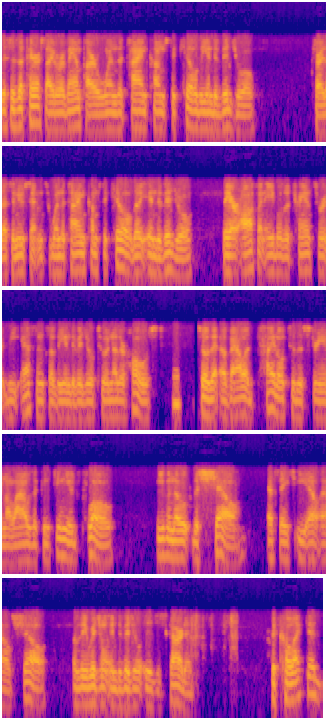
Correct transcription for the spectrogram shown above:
This is a parasite or a vampire when the time comes to kill the individual. Sorry, that's a new sentence. When the time comes to kill the individual, they are often able to transfer the essence of the individual to another host so that a valid title to the stream allows a continued flow, even though the shell, S H E L L, shell of the original individual is discarded. The collected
